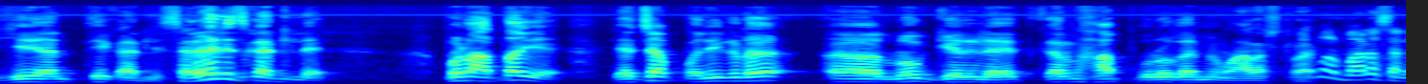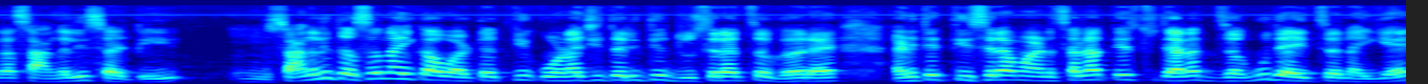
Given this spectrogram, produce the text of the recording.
हे आणि ते काढले. सगळ्यांनीच काढलेले आहे. पण आता याच्या पलीकडं लोक गेलेले आहेत कारण हा पुरोगामी महाराष्ट्र आहे. मला सांगा सांगलीसाठी सांगलीत असं नाही का वाटत की कोणाची तरी ते दुसऱ्याचं घर आहे आणि ते तिसऱ्या माणसाला ते त्याला जगू द्यायचं नाहीये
